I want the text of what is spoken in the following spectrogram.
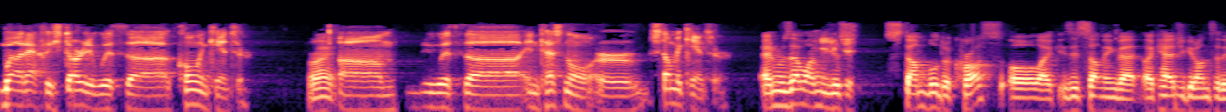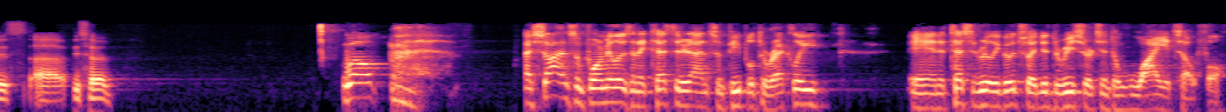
well, it actually started with uh, colon cancer, right? Um, with uh, intestinal or stomach cancer. And was that one you just, stumbled across, or like is this something that like how did you get onto this uh, this herb? Well, I saw it in some formulas and I tested it on some people directly, and it tested really good. So I did the research into why it's helpful,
